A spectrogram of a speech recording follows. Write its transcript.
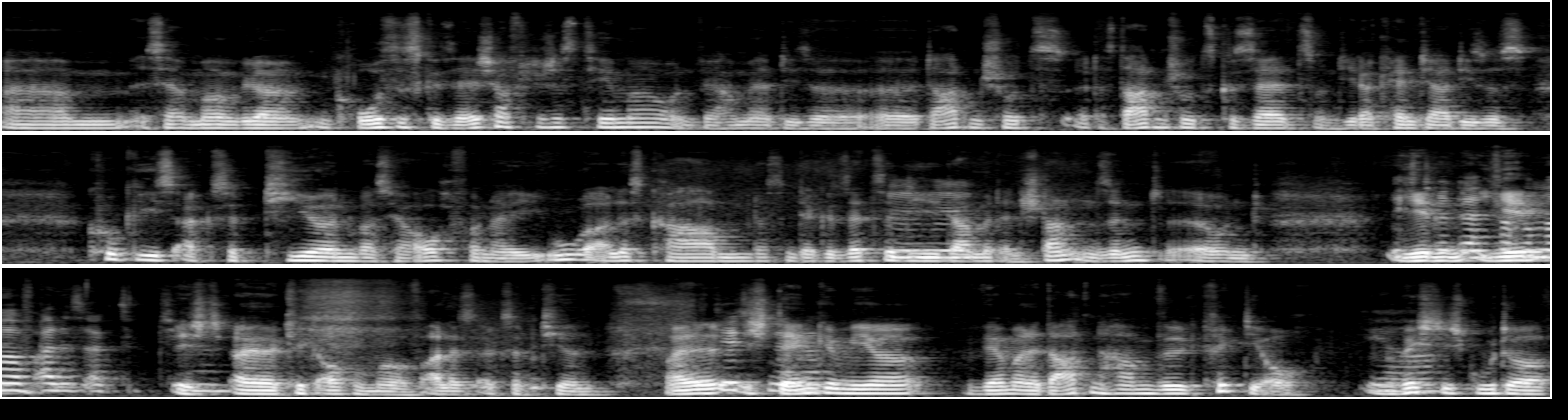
ähm, ist ja immer wieder ein großes gesellschaftliches Thema und wir haben ja diese äh, Datenschutz, äh, das Datenschutzgesetz und jeder kennt ja dieses Cookies akzeptieren, was ja auch von der EU alles kam. Das sind ja Gesetze, die mhm. damit entstanden sind äh, und ich jeden, einfach jeden, immer auf alles akzeptieren. Ich äh, klicke auch immer auf alles akzeptieren. Weil Geht ich schneller. denke mir, wer meine Daten haben will, kriegt die auch. Ein ja. richtig guter,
